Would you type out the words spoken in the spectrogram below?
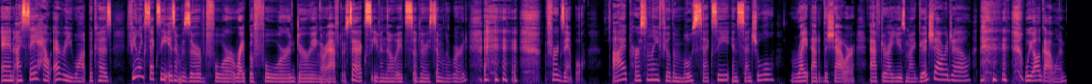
And I say however you want because feeling sexy isn't reserved for right before, during, or after sex, even though it's a very similar word. for example, I personally feel the most sexy and sensual right out of the shower after I use my good shower gel. we all got one.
